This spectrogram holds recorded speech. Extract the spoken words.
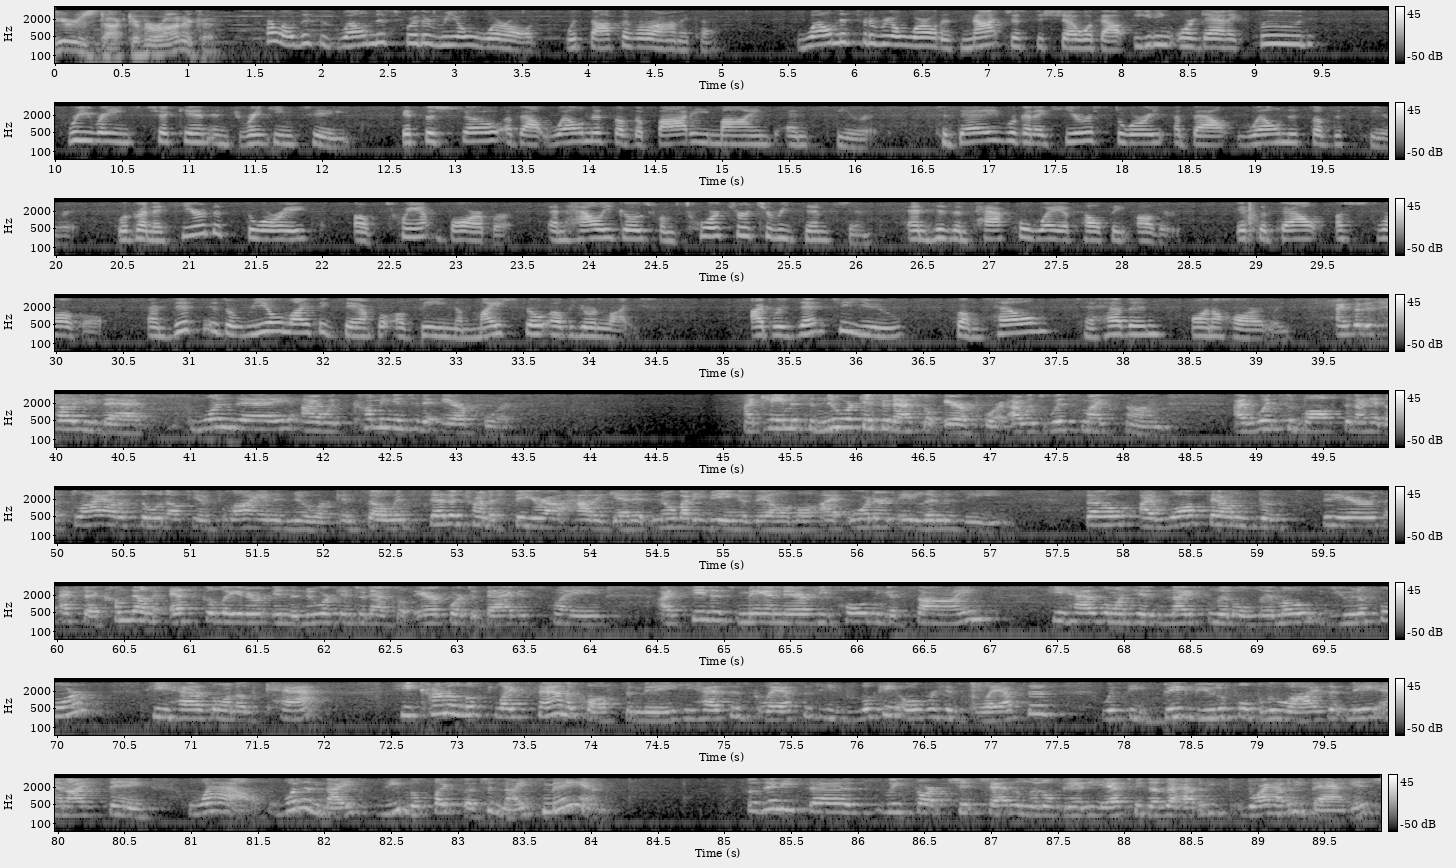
here's Dr. Veronica. Hello, this is Wellness for the Real World with Dr. Veronica. Wellness for the Real World is not just a show about eating organic food, free range chicken, and drinking tea. It's a show about wellness of the body, mind, and spirit. Today, we're going to hear a story about wellness of the spirit. We're going to hear the story of Tramp Barber and how he goes from torture to redemption and his impactful way of helping others. It's about a struggle, and this is a real life example of being the maestro of your life. I present to you From Hell to Heaven on a Harley. I'm going to tell you that one day I was coming into the airport. I came into Newark International Airport. I was with my son. I went to Boston. I had to fly out of Philadelphia and fly into Newark. And so instead of trying to figure out how to get it, nobody being available, I ordered a limousine. So I walked down the stairs. Actually, I come down the escalator in the Newark International Airport to baggage claim. I see this man there. He's holding a sign. He has on his nice little limo uniform. He has on a cap. He kind of looks like Santa Claus to me. He has his glasses. He's looking over his glasses with these big, beautiful blue eyes at me, and I think, wow, what a nice, he looks like such a nice man. So then he says, we start chit chatting a little bit. He asks me, does I have any, do I have any baggage?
